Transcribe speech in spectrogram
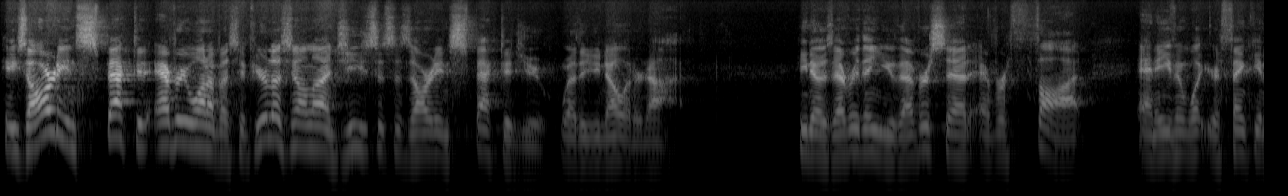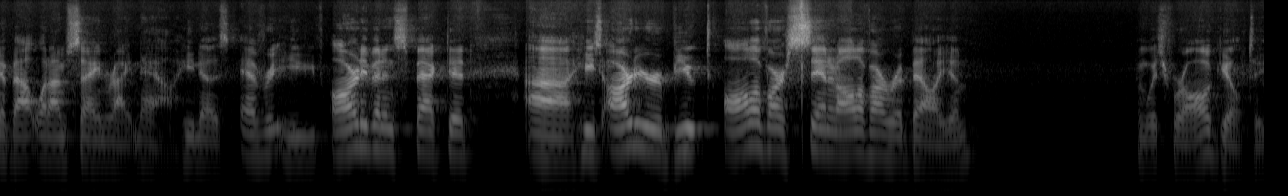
he's already inspected every one of us. If you're listening online, Jesus has already inspected you, whether you know it or not. He knows everything you've ever said, ever thought, and even what you're thinking about what I'm saying right now. He knows every, you've already been inspected. Uh, he's already rebuked all of our sin and all of our rebellion, in which we're all guilty,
